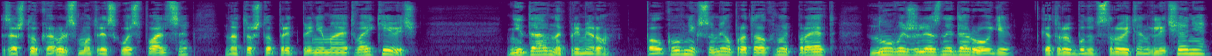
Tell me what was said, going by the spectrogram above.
за что король смотрит сквозь пальцы на то, что предпринимает Вайкевич. Недавно, к примеру, полковник сумел протолкнуть проект новой железной дороги, которую будут строить англичане,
